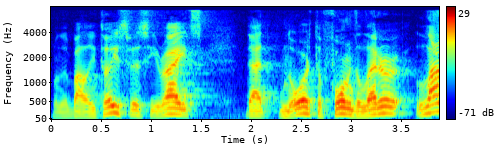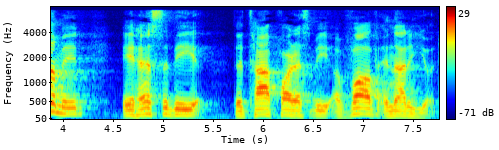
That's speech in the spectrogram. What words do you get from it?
one of the Bali Toisvis, he writes that in order to form the letter Lamid, it has to be, the top part has to be a Vav and not a Yud.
